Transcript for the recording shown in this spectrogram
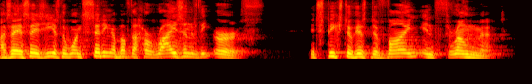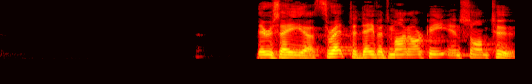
Isaiah says he is the one sitting above the horizon of the earth. It speaks to his divine enthronement. There's a uh, threat to David's monarchy in Psalm 2.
